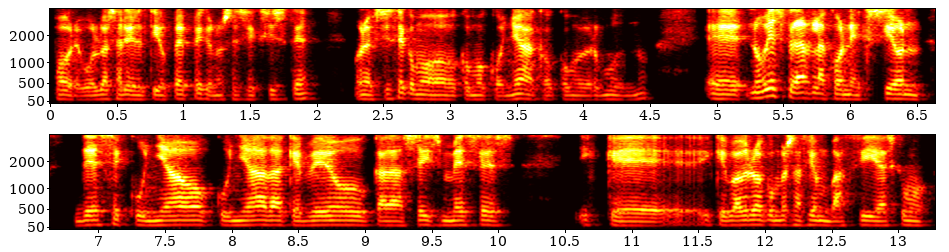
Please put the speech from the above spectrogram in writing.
pobre, vuelve a salir el tío Pepe, que no sé si existe, bueno, existe como, como coñac o como vermut, ¿no? Eh, no voy a esperar la conexión de ese cuñado, cuñada que veo cada seis meses y que, y que va a haber una conversación vacía. Es como,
